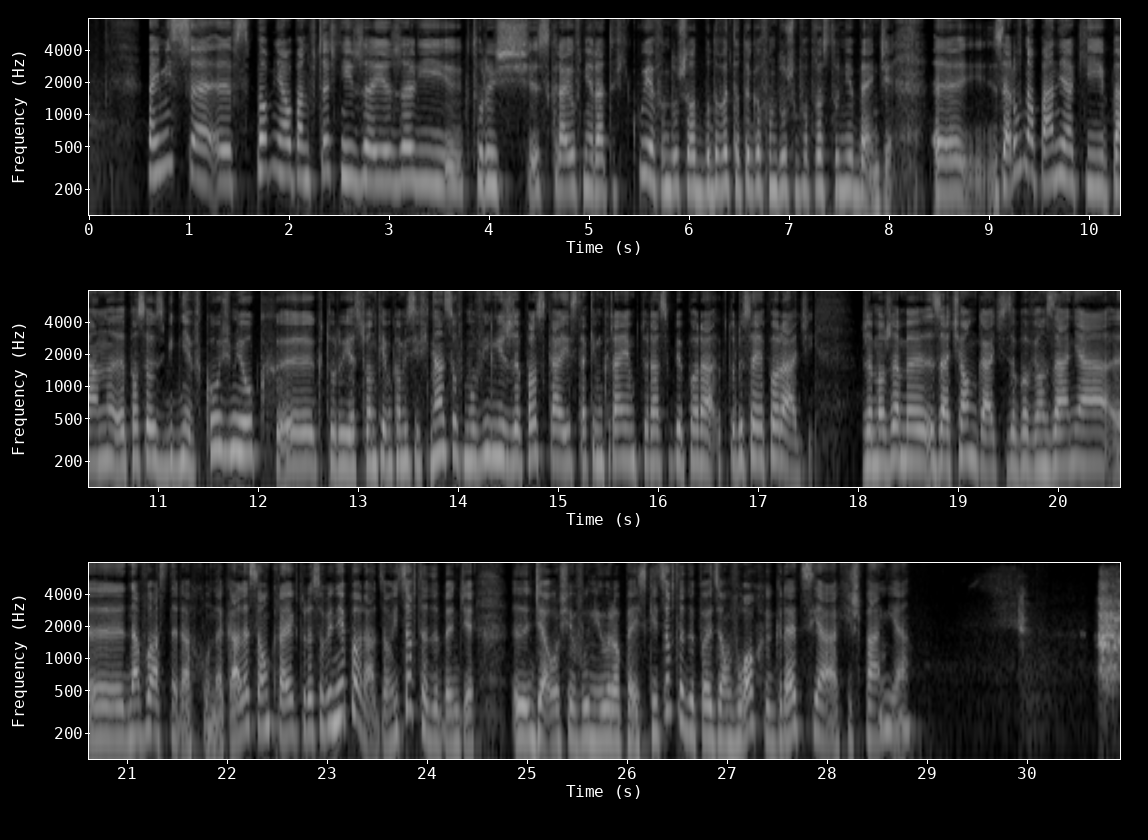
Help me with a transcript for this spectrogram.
Panie ministrze, y, wspomniał pan wcześniej, że jeżeli któryś z krajów nie ratyfikuje funduszu odbudowy, to tego funduszu po prostu nie będzie. Y, Zarówno pan, jak i pan poseł Zbigniew Kuźmiuk, y, który jest członkiem Komisji Finansów, mówili, że Polska jest takim krajem, która sobie który sobie poradzi. Że możemy zaciągać zobowiązania na własny rachunek, ale są kraje, które sobie nie poradzą. I co wtedy będzie działo się w Unii Europejskiej? Co wtedy powiedzą Włochy, Grecja, Hiszpania?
